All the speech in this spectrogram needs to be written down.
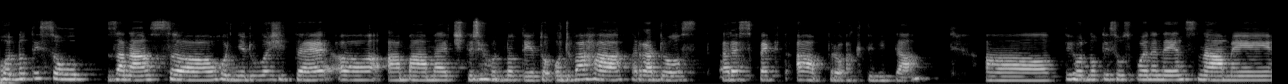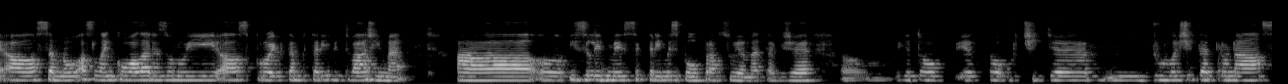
Hodnoty jsou za nás uh, hodně důležité uh, a máme čtyři hodnoty. Je to odvaha, radost, respekt a proaktivita. A ty hodnoty jsou spojené nejen s námi, a se mnou a s Lenkou, ale rezonují s projektem, který vytváříme a i s lidmi, se kterými spolupracujeme. Takže je to, je to určitě mm, důležité pro nás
